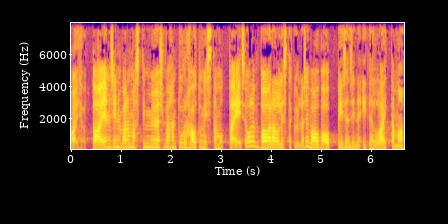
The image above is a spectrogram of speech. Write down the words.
Aiheuttaa ensin varmasti myös vähän turhautumista, mutta ei se ole vaarallista. Kyllä se vauva oppii sen sinne itse laittamaan.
